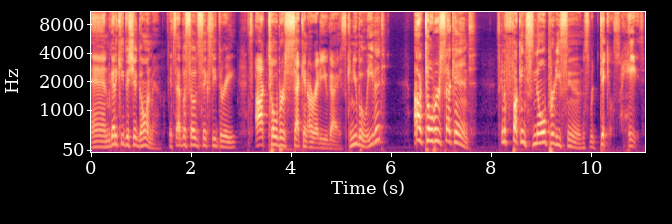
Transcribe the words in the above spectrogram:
And we got to keep this shit going, man. It's episode 63. It's October 2nd already, you guys. Can you believe it? October 2nd. It's gonna fucking snow pretty soon. It's ridiculous. I hate it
